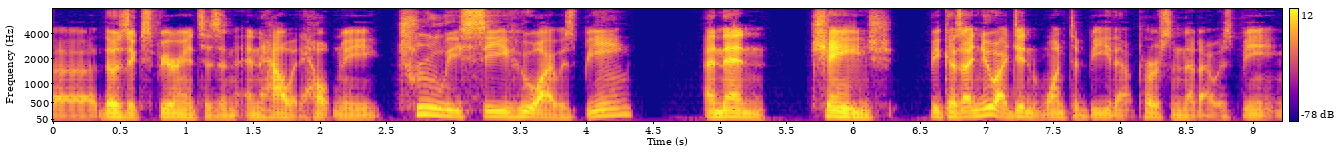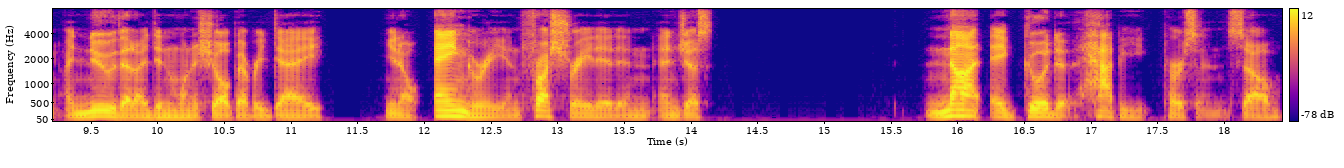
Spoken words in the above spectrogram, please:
uh those experiences and and how it helped me truly see who i was being and then mm-hmm. change because i knew i didn't want to be that person that i was being i knew that i didn't want to show up every day you know, angry and frustrated and and just not a good happy person. So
